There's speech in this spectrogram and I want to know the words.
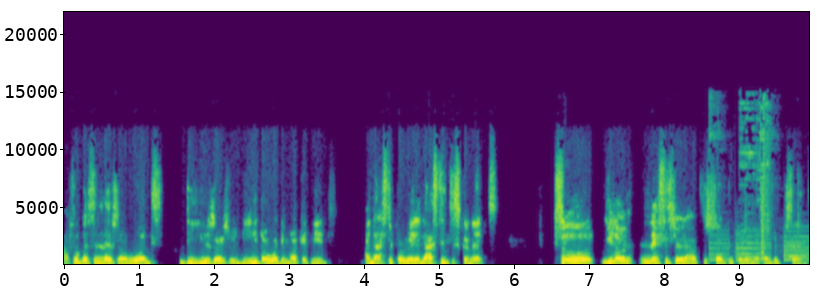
and focusing less on what the users would need or what the market needs. And that's the problem. That's the disconnect. So you don't necessarily have to solve the problem 100%.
